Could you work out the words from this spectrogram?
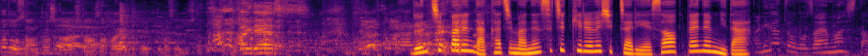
佐藤さん確か明日朝早いとか言ってませんでした了解です 눈치 빠른 나카지마는 스즈키를 회식 자리에서 빼냅니다. ありがとうございました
